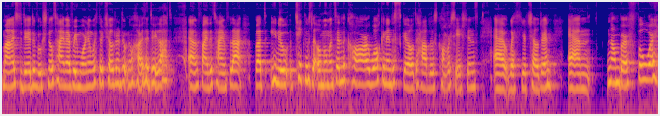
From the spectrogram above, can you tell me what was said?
manage to do a devotional time every morning with their children. Don't know how they do that and um, find the time for that. But you know, take those little moments in the car, walking into school to have those conversations uh, with your children. Um, number four,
